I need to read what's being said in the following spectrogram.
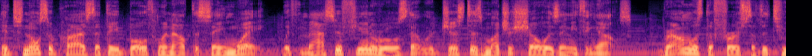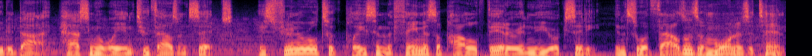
it's no surprise that they both went out the same way, with massive funerals that were just as much a show as anything else. Brown was the first of the two to die, passing away in 2006. His funeral took place in the famous Apollo Theater in New York City and saw thousands of mourners attend.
